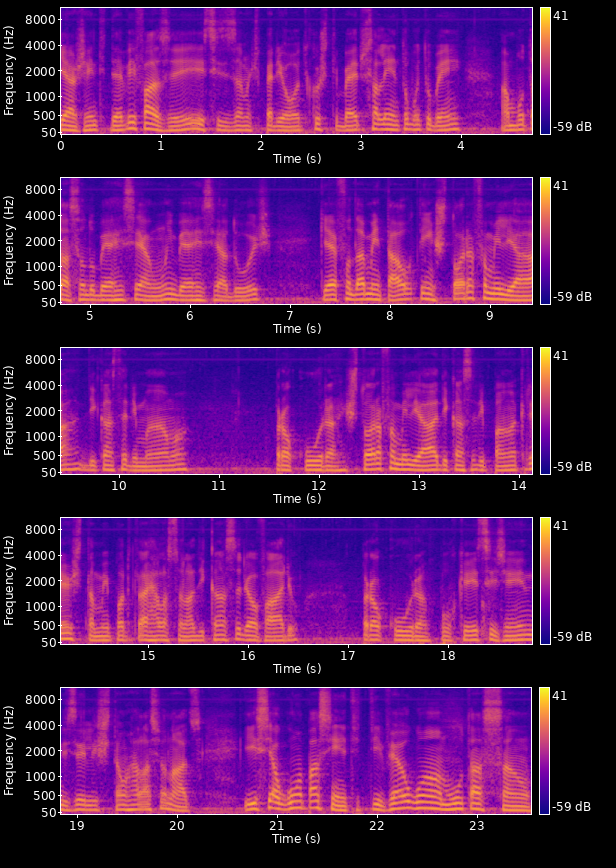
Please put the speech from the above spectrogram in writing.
que a gente deve fazer esses exames periódicos. Tibério salientou muito bem a mutação do BRCA1 em BRCA2, que é fundamental. Tem história familiar de câncer de mama, procura história familiar de câncer de pâncreas, também pode estar relacionado de câncer de ovário, procura, porque esses genes eles estão relacionados. E se alguma paciente tiver alguma mutação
